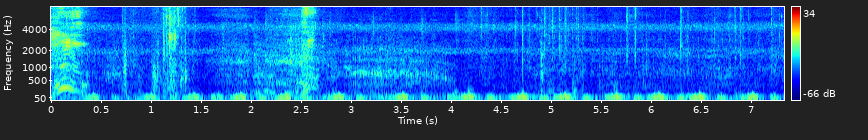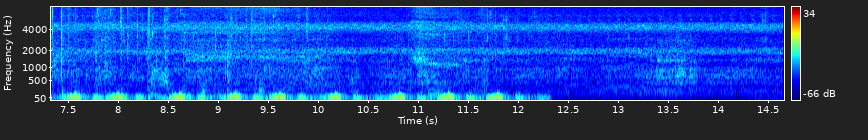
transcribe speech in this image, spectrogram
Hmm.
